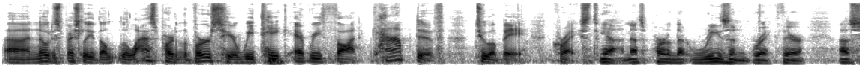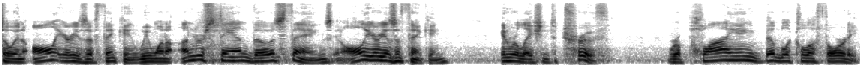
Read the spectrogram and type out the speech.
Uh, note especially the, the last part of the verse here we take every thought captive to obey Christ. Yeah, and that's part of that reason brick there. Uh, so, in all areas of thinking, we want to understand those things in all areas of thinking in relation to truth. We're applying biblical authority,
